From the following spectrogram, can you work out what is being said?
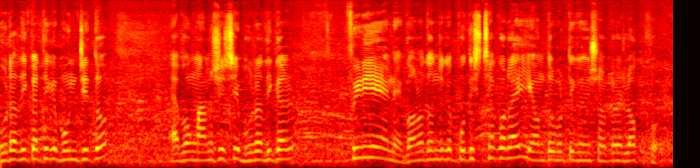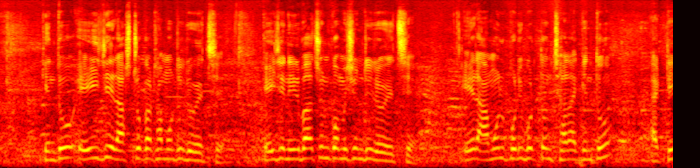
ভোটাধিকার থেকে বঞ্চিত এবং মানুষের সেই ভোটাধিকার ফিরিয়ে এনে গণতন্ত্রকে প্রতিষ্ঠা করাই এই অন্তর্বর্তীকালীন সরকারের লক্ষ্য। কিন্তু এই যে রাষ্ট্র কাঠামোটি রয়েছে, এই যে নির্বাচন কমিশনটি রয়েছে, এর আমূল পরিবর্তন ছাড়া কিন্তু একটি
